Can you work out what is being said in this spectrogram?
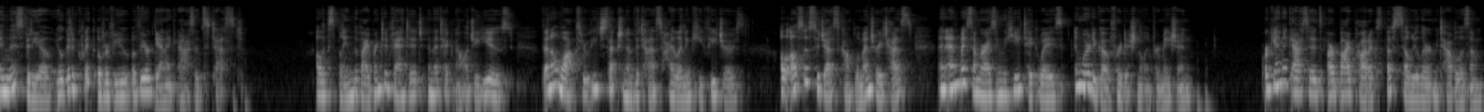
In this video, you'll get a quick overview of the organic acids test. I'll explain the Vibrant Advantage and the technology used. Then I'll walk through each section of the test, highlighting key features. I'll also suggest complementary tests and end by summarizing the key takeaways and where to go for additional information. Organic acids are byproducts of cellular metabolism.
